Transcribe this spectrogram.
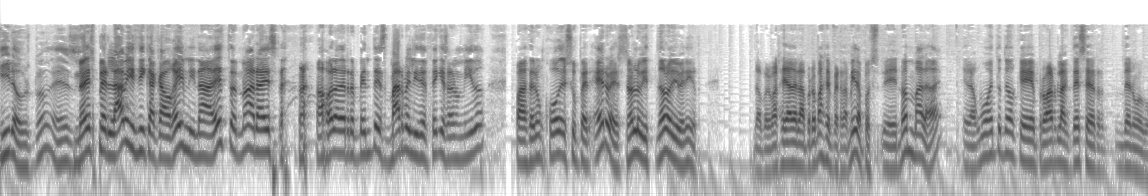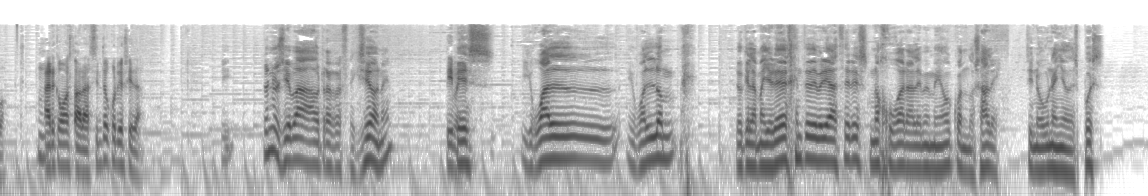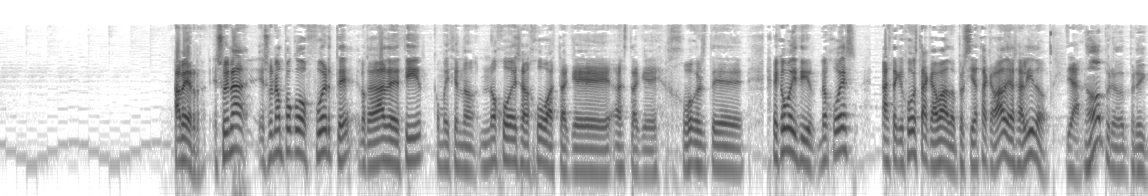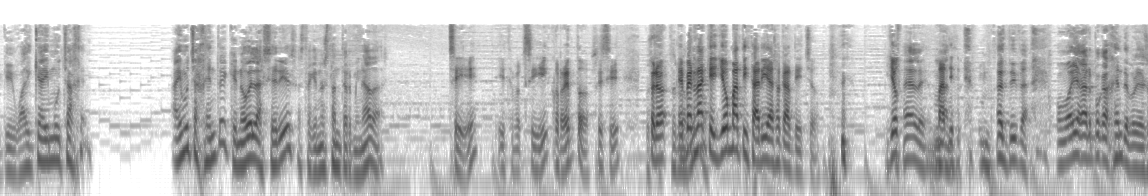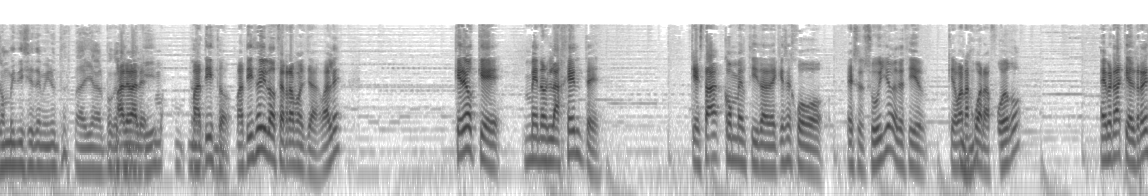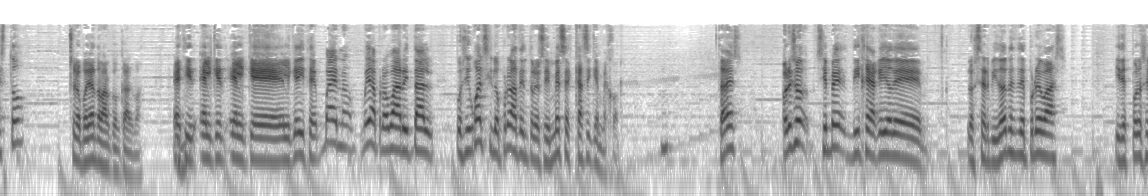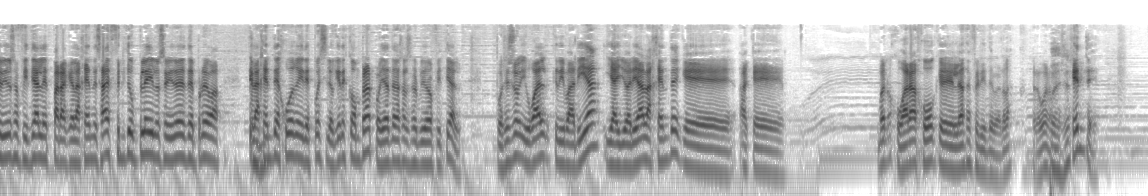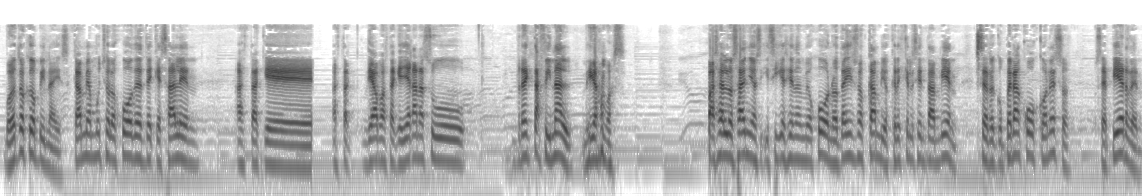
Heroes, ¿no? Es, no es Perlavis ni Cacao Game ni nada de esto, ¿no? Ahora es. ahora de repente es Marvel y DC que se han unido para hacer un juego de superhéroes. No lo vi, no lo vi venir. No, pero más allá de la broma, es verdad. Mira, pues eh, no es mala, ¿eh? En algún momento tengo que probar Black Desert de nuevo. A ver cómo está ahora. Siento curiosidad. Eso nos lleva a otra reflexión, ¿eh? Dime. Es igual. Igual lo, lo que la mayoría de gente debería hacer es no jugar al MMO cuando sale, sino un año después. A ver, suena, suena un poco fuerte lo que acabas de decir, como diciendo, no juegues al juego hasta que hasta que el juego esté. Es como decir, no juegues hasta que el juego está acabado, pero si ya está acabado, ya ha salido. Ya. No, pero, pero que igual que hay mucha gente. Hay mucha gente que no ve las series hasta que no están terminadas. Sí, sí, correcto, sí, sí. Pero esto es verdad mismo. que yo matizaría eso que has dicho. Yo Vale, matiz- mat- matiza. Como va a llegar poca gente, porque son 27 minutos para llegar poca Vale, gente vale. Ma- Matizo, matizo y lo cerramos ya, ¿vale? Creo que menos la gente que está convencida de que ese juego es el suyo, es decir, que van a jugar a fuego, es verdad que el resto se lo podrían tomar con calma. Es decir, el que, el que, el que dice, bueno, voy a probar y tal, pues igual si lo pruebas dentro de seis meses, casi que mejor. ¿Sabes? Por eso siempre dije aquello de los servidores de pruebas y después los servidores oficiales para que la gente, ¿sabes? Free to play, los servidores de prueba, que la gente juegue y después si lo quieres comprar, pues ya te vas al servidor oficial. Pues eso igual cribaría y ayudaría a la gente que a que bueno, jugar al juego que le hace feliz de verdad. Pero bueno, gente, ¿vosotros qué opináis? ¿Cambian mucho los juegos desde que salen hasta que hasta digamos hasta que llegan a su recta final, digamos? Pasan los años y sigue siendo el mismo juego, ¿notáis esos cambios? ¿Creéis que le sientan bien? ¿Se recuperan juegos con esos? ¿Se pierden?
